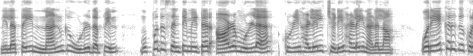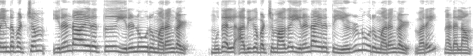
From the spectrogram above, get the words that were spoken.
நிலத்தை நன்கு உழுத பின் முப்பது சென்டிமீட்டர் ஆழம் உள்ள குழிகளில் செடிகளை நடலாம். ஒரு ஏக்கருக்கு குறைந்தபட்சம் இரண்டாயிரத்து இருநூறு மரங்கள் முதல் அதிகபட்சமாக இரண்டாயிரத்து எழுநூறு மரங்கள் வரை நடலாம்.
